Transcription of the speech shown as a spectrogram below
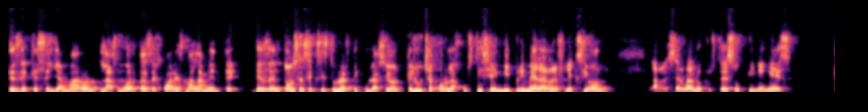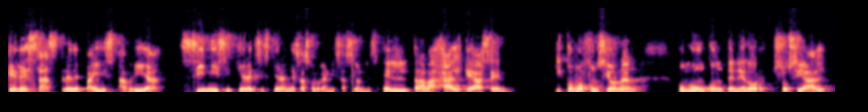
desde que se llamaron las muertas de Juárez malamente, desde entonces existe una articulación que lucha por la justicia. Y mi primera reflexión, a reserva de lo que ustedes opinen, es qué desastre de país habría si ni siquiera existieran esas organizaciones. El trabajar que hacen y cómo funcionan como un contenedor social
